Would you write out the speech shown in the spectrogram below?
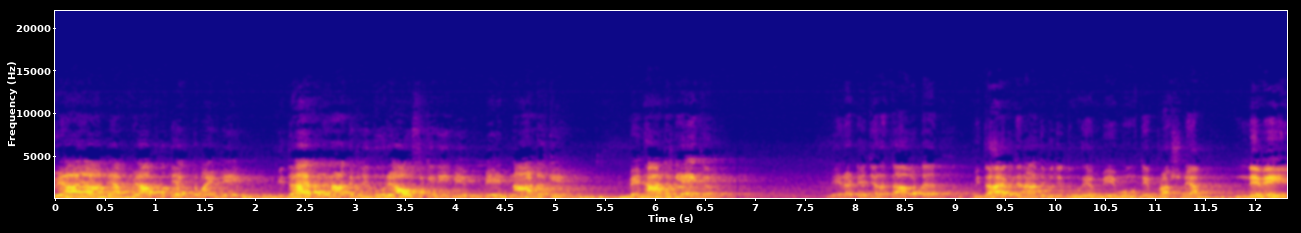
ව්‍යායාමයක් ව්‍යාපෘතියක් තමයි මේ විධායක ජනාධිපති ධූරය අහෝසි කිරීමේ මේ නාටකය. මේ නාටකය ඒක. මේ රටේ ජනතාවට විධායක ජනාධිපති ධූරය මේ මොහොතේ ප්‍රශ්නයක් නෙවෙයි.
